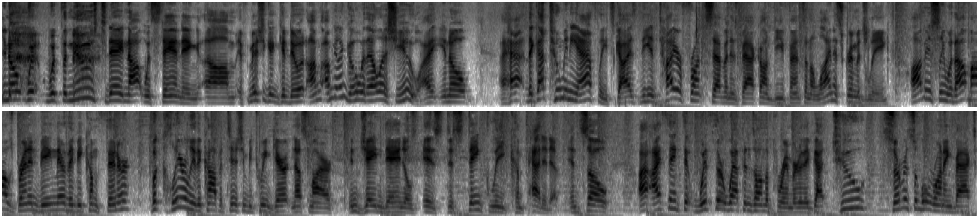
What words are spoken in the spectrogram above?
You know, with, with, the news today notwithstanding, um, if Michigan can do it, I'm, I'm going to go with LSU. I, you know, Ha- they got too many athletes, guys. The entire front seven is back on defense in a line of scrimmage league. Obviously, without Myles Brennan being there, they become thinner. But clearly, the competition between Garrett Nussmeier and Jayden Daniels is distinctly competitive. And so I, I think that with their weapons on the perimeter, they've got two serviceable running backs.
